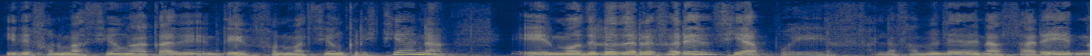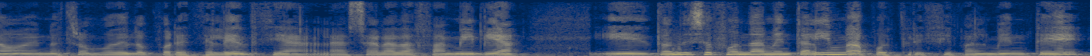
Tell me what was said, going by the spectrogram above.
y de formación de formación cristiana. El modelo de referencia, pues la familia de Nazaret, ¿no? Es nuestro modelo por excelencia, la Sagrada Familia. ¿Y dónde se fundamenta el Pues principalmente,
